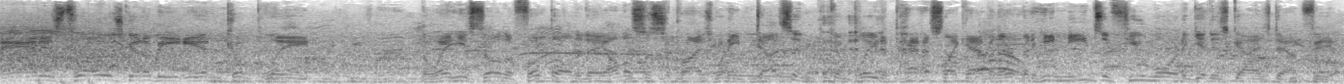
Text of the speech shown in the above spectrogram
And his throw is going to be incomplete. The way he's throwing the football today, almost a surprise when he doesn't complete a pass like happened there, but he needs a few more to get his guys downfield.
